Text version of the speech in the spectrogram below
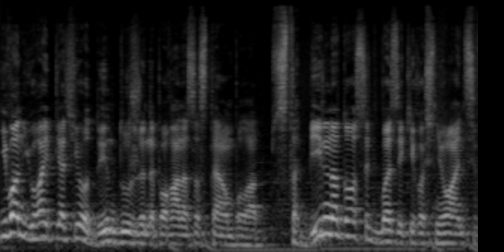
One UI 5.1 дуже непогана система була стабільна досить, без якихось нюансів.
